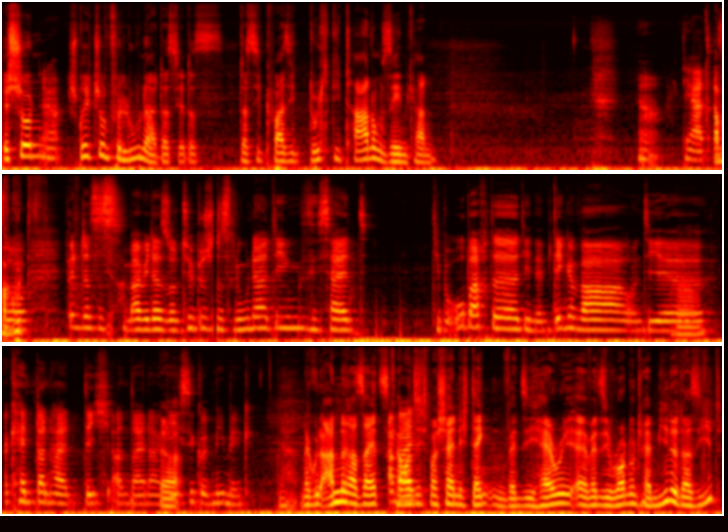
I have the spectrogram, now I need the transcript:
ist schon, Ja. spricht schon für Luna, dass ihr das, dass sie quasi durch die Tarnung sehen kann. Ja. Ja, also Aber gut. ich finde, das ist mal wieder so ein typisches Luna-Ding. Sie ist halt, die beobachtet, die nimmt Dinge wahr und die äh, Ja. erkennt dann halt dich an deiner Ja. Gestik und Mimik. Ja. Na gut, andererseits kann Aber man ich- sich wahrscheinlich denken, wenn sie Harry, äh, wenn sie Ron und Hermine da sieht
